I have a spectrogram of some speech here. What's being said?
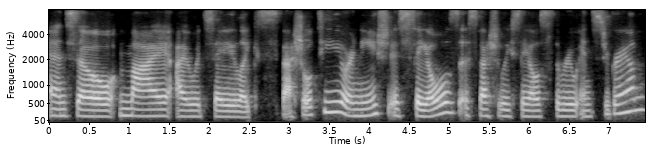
And so, my, I would say, like specialty or niche is sales, especially sales through Instagram.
